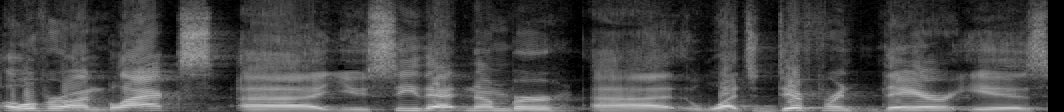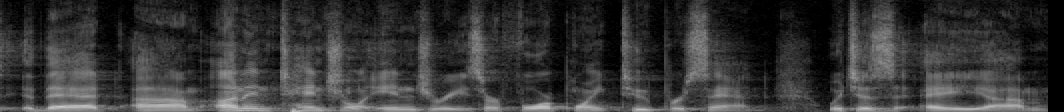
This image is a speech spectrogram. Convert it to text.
over on blacks, uh, you see that number. Uh, what's different there is that um, unintentional injuries are 4.2%, which is a, um,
